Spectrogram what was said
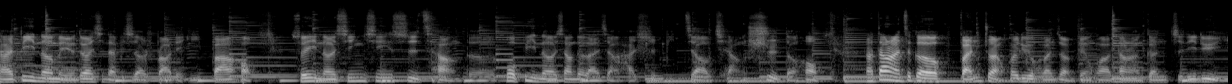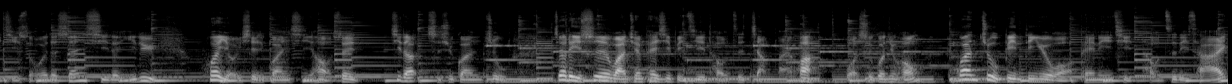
台币呢，美元兑换新台币是二十八点一八哈。所以呢，新兴市场的货币呢，相对来讲还是比较强势的哈。那当然，这个反转汇率反转变化，当然跟殖利率以及所谓的升息的疑虑会有一些关系哈。所以记得持续关注。这里是完全配息笔记投资讲白话，我是郭俊宏，关注并订阅我，陪你一起投资理财。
